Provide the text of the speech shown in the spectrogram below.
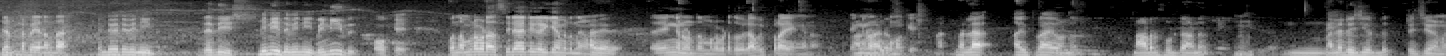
ചേട്ടന്റെ പേരെന്താ? എന്റെ പേര് വിനീത്. രതീഷ്. വിനീത് വിനീത്. വിനീത്. ഓക്കെ. അപ്പോൾ നമ്മളിവിടെ സ്ഥിരമായിട്ട് കഴിക്കാൻ വരുന്നതാണ്. എങ്ങനെയുണ്ട് നമ്മുടെ ഇവിടുത്തെ ഒരു അഭിപ്രായം എങ്ങനെയാണ് എങ്ങനെയുണ്ട് ന- നല്ല അഭിപ്രായമാണ്. നാടൻ ഫുഡാണ് നല്ല രുചിയുണ്ട്. രുചിയാണ്.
